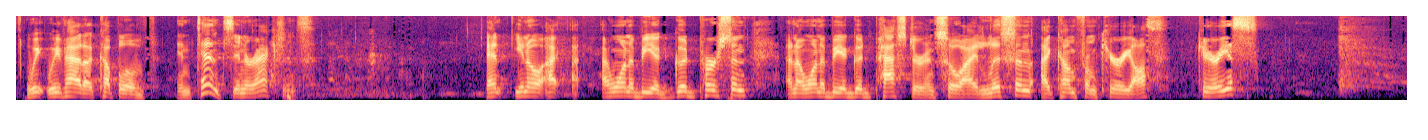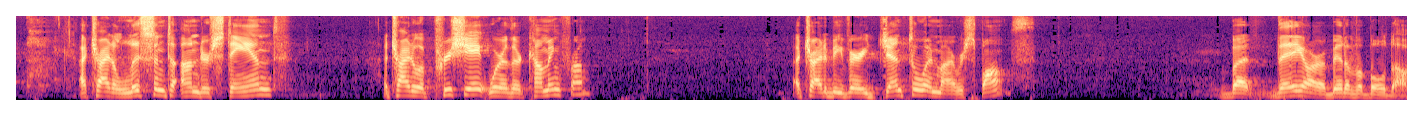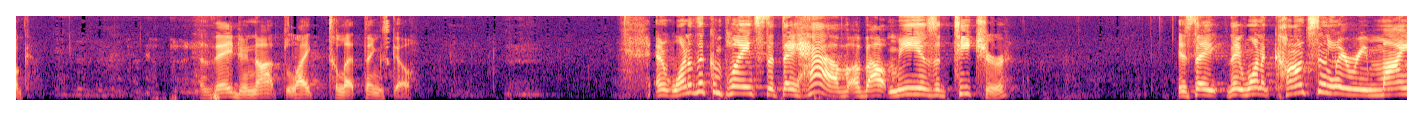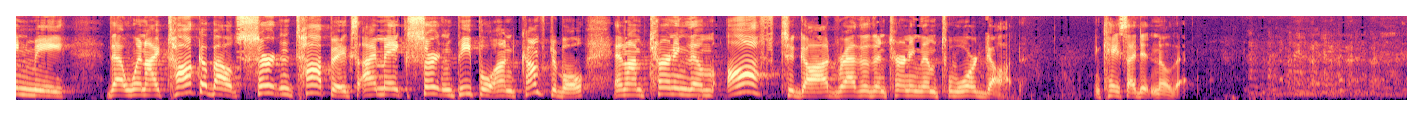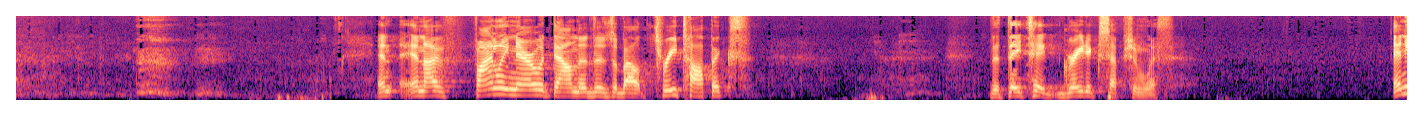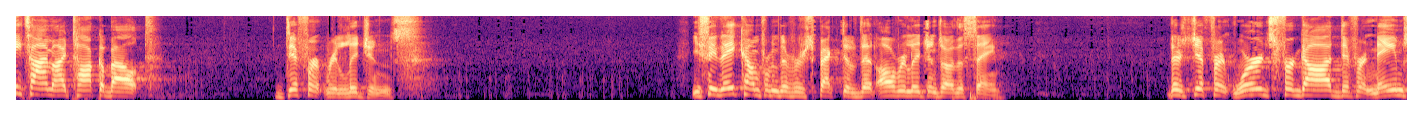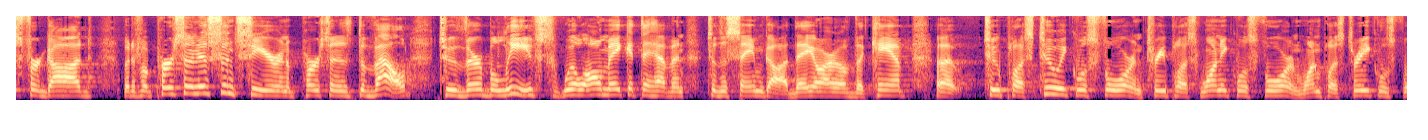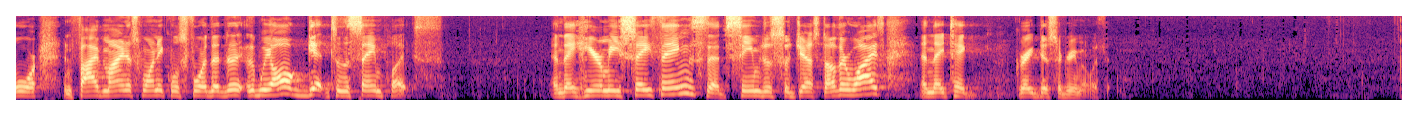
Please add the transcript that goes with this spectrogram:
We, we've had a couple of intense interactions. And, you know, I, I, want to be a good person and I want to be a good pastor. And so I listen. I come from curious, curious I try to listen to understand. I try to appreciate where they're coming from. I try to be very gentle in my response. But they are a bit of a bulldog. And they do not like to let things go. And one of the complaints that they have about me as a teacher is they, they want to constantly remind me that when I talk about certain topics, I make certain people uncomfortable and I'm turning them off to God rather than turning them toward God, in case I didn't know that. and, and I've finally narrowed it down that there's about three topics that they take great exception with. Anytime I talk about different religions. You see, they come from the perspective that all religions are the same. There's different words for God, different names for God, but if a person is sincere and a person is devout to their beliefs, we'll all make it to heaven to the same God. They are of the camp. Uh, 2 plus 2 equals 4, and 3 plus 1 equals 4, and 1 plus 3 equals 4, and 5 minus 1 equals 4. That we all get to the same place and they hear me say things that seem to suggest otherwise, and they take great disagreement with it.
